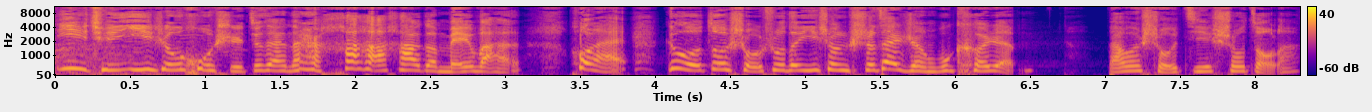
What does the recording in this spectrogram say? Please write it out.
一群医生护士就在那儿哈哈哈个没完。后来给我做手术的医生实在忍无可忍，把我手机收走了。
